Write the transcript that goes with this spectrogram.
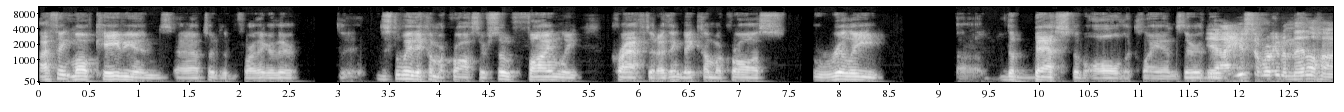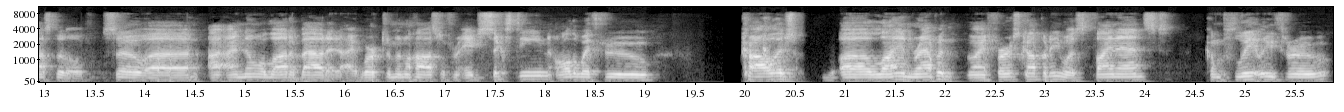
I think Malkavians, and I've told you before, I think are they're just the way they come across. They're so finely crafted. I think they come across really uh, the best of all the clans. They're, they're, yeah, I used to work in a mental hospital, so uh, I, I, know a lot about it. I worked in a mental hospital from age 16 all the way through college. Uh, Lion Rampant, my first company, was financed completely through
